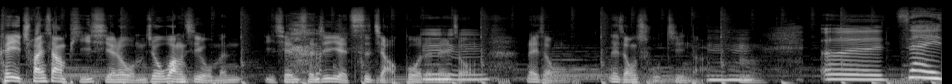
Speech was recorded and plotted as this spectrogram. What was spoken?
可以穿上皮鞋了，我们就忘记我们以前曾经也赤脚过的那种、嗯、那种、那种处境啊。嗯，嗯、呃，在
